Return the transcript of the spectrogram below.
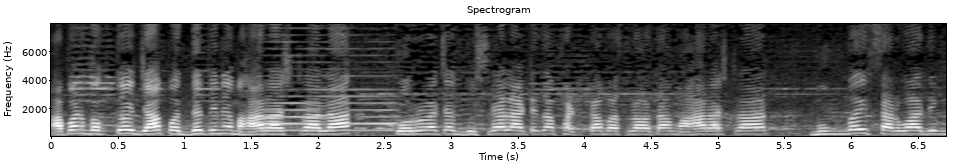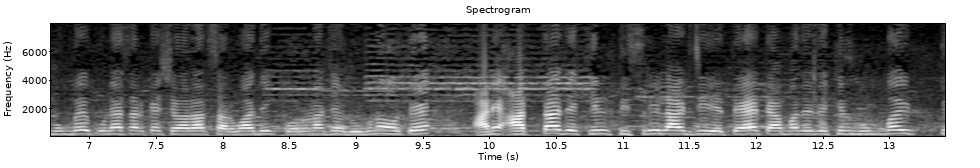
आपण बघतोय ज्या पद्धतीने महाराष्ट्राला कोरोनाच्या दुसऱ्या लाटेचा फटका बसला होता. महाराष्ट्रात मुंबईत सर्वाधिक मुंबई पुण्यासारख्या शहरात सर्वाधिक कोरोनाचे रुग्ण होते. आणि आत्ता देखील तिसरी लाट जी येते आहे त्यामध्ये देखील मुंबईत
